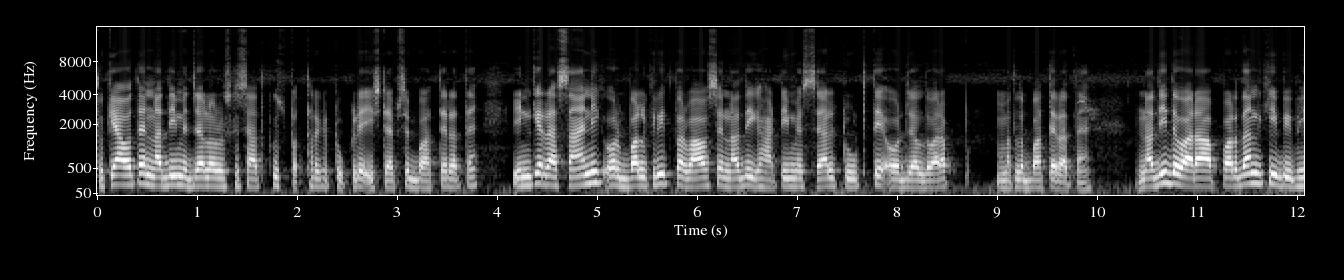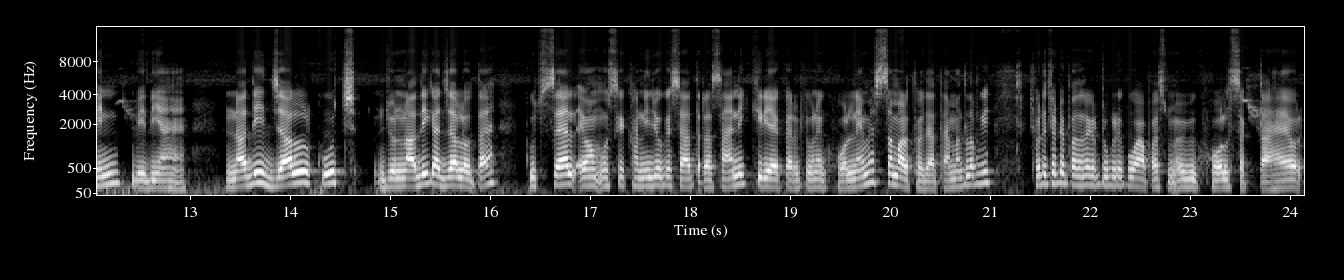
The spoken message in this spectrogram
तो क्या होता है, नदी में जल और उसके साथ कुछ पत्थर के टुकड़े इस टाइप से बहते रहते हैं। इनके रासायनिक और बलकृत प्रभाव से नदी घाटी में सेल टूटते और जल द्वारा मतलब बहते रहते हैं। नदी द्वारा अपर्दन की विभिन्न विधियाँ हैं। नदी जल कुछ, जो नदी का जल होता है कुछ सेल एवं उसके खनिजों के साथ रासायनिक क्रिया करके उन्हें घोलने में समर्थ हो जाता है। मतलब कि छोटे छोटे पत्थर के टुकड़े को आपस में भी घोल सकता है और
